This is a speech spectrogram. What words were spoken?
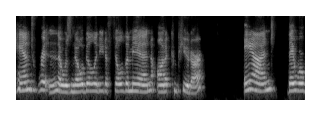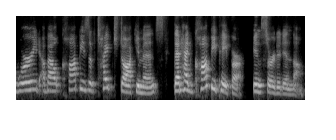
handwritten. There was no ability to fill them in on a computer. And they were worried about copies of typed documents that had copy paper inserted in them.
